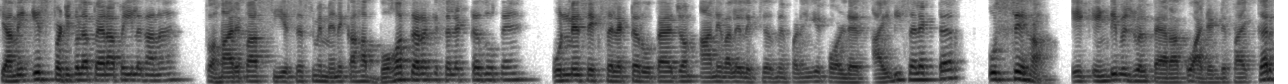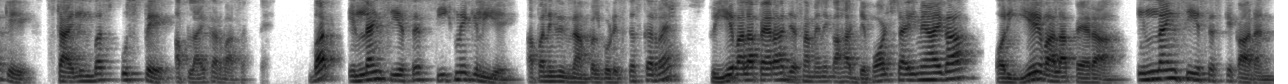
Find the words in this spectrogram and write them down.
कि हमें इस पर्टिकुलर पैरा पे ही लगाना है तो हमारे पास सीएसएस में मैंने कहा बहुत तरह के सेलेक्टर्स होते हैं। उनमें से एक सेलेक्टर होता है जो हम आने वाले लेक्चर में पढ़ेंगे कॉल्ड एज आईडी सेलेक्टर उससे हम एक इंडिविजुअल पैरा को आइडेंटिफाई करके स्टाइलिंग बस उस पर अप्लाई करवा सकते हैं। बट इनलाइन सीएसएस सीखने के लिए अपन इस एग्ज़ाम्पल को डिस्कस कर रहे हैं। तो ये वाला पैरा, जैसा मैंने कहा डिफ़ॉल्ट स्टाइल में आएगा और ये वाला पैरा इनलाइन सीएसएस के कारण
